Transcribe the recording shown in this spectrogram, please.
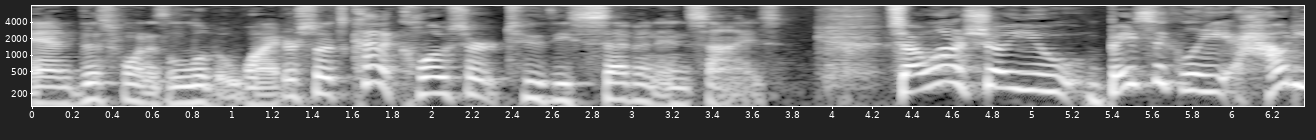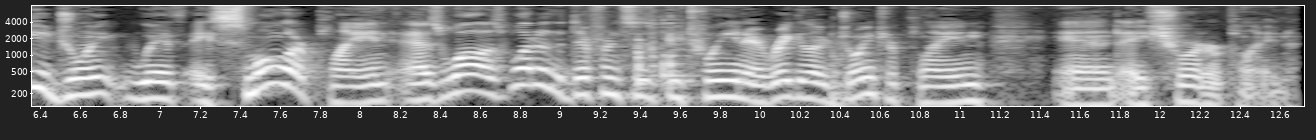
and this one is a little bit wider, so it's kind of closer to the 7 in size. So I want to show you basically how do you joint with a smaller plane, as well as what are the differences between a regular jointer plane and a shorter plane.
